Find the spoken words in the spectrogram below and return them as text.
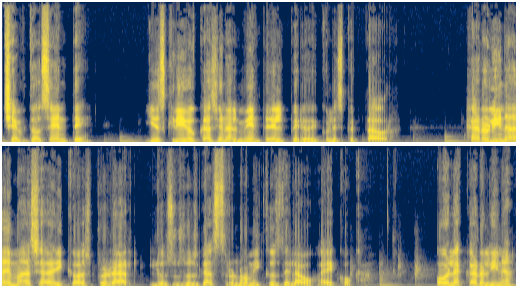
chef docente y escribe ocasionalmente en el periódico El Espectador. Carolina además se ha dedicado a explorar los usos gastronómicos de la hoja de coca. Hola Carolina.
